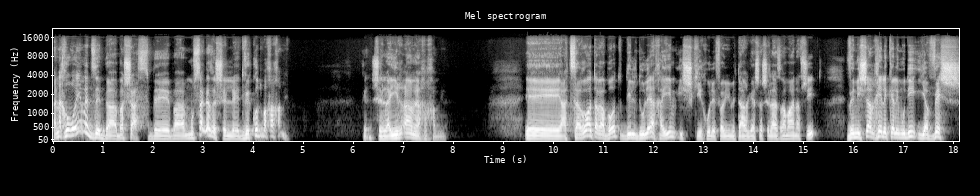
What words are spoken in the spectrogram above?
אנחנו רואים את זה בש"ס, במושג הזה של דבקות בחכמים, כן, של היראה מהחכמים. אה, הצרות הרבות, דלדולי החיים, השכיחו לפעמים את ההרגשה של ההזרמה הנפשית, ונשאר חלק הלימודי יבש.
